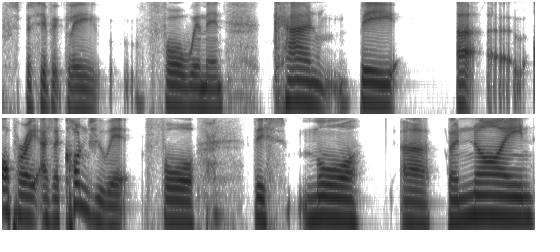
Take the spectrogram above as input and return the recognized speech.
specifically for women can be uh, uh, operate as a conduit for this more uh, benign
